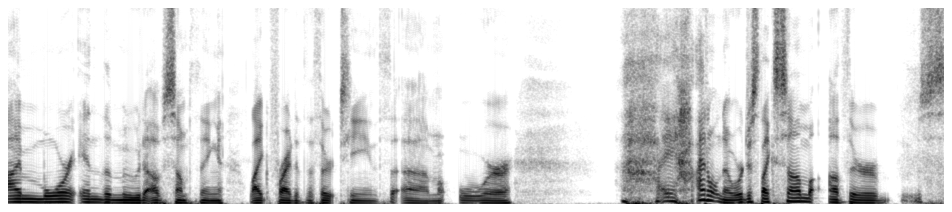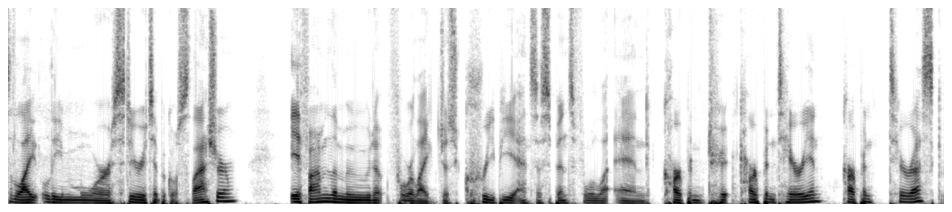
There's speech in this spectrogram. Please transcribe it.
I'm more in the mood of something like Friday the 13th um or I I don't know, or just like some other slightly more stereotypical slasher. If I'm the mood for like just creepy and suspenseful and carpenter carpenterian carpenteresque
